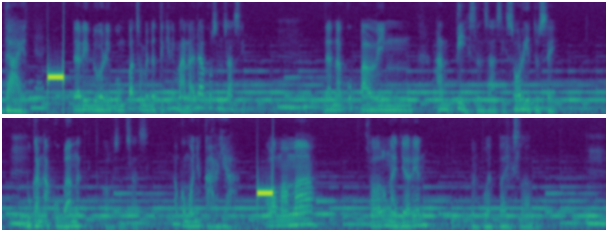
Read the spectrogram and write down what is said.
died. Ya. Dari 2004 sampai detik ini mana ada aku sensasi. Dan aku paling anti sensasi. Sorry to say. Hmm. Bukan aku banget gitu kalau sensasi. Aku maunya karya. Kalau mama selalu ngajarin berbuat baik selalu. Hmm.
